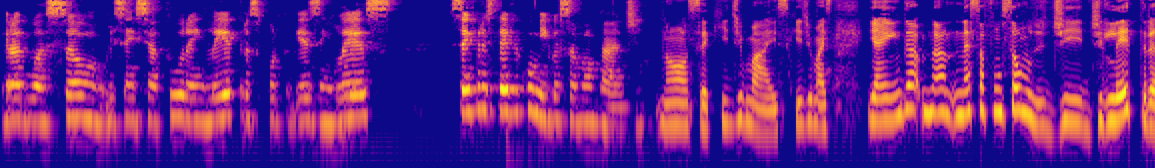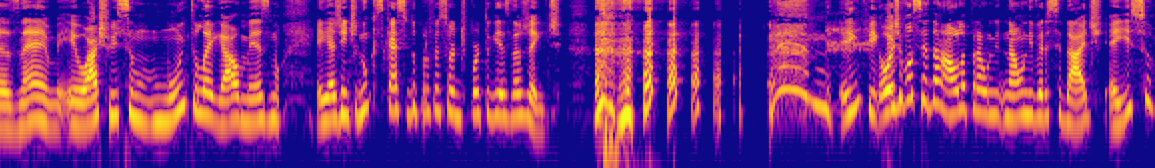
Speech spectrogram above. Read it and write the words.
graduação, licenciatura em letras, português e inglês. Sempre esteve comigo essa vontade. Nossa, que demais, que demais. E ainda na, nessa função de, de letras, né? Eu acho isso muito legal mesmo. E a gente nunca esquece do professor de português da gente. Enfim, hoje você dá aula pra, na universidade, é isso?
